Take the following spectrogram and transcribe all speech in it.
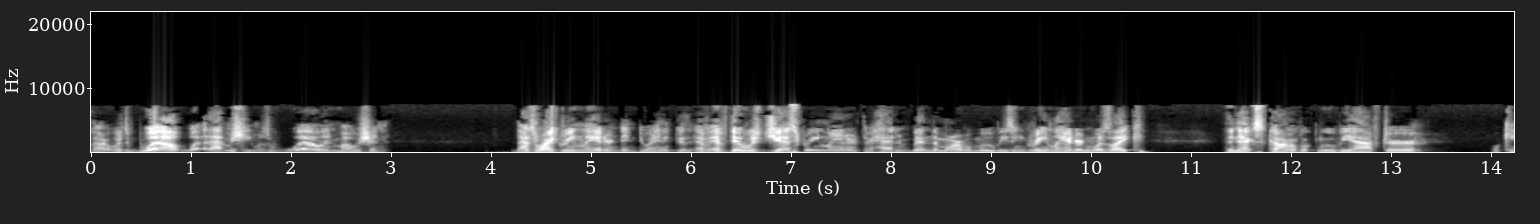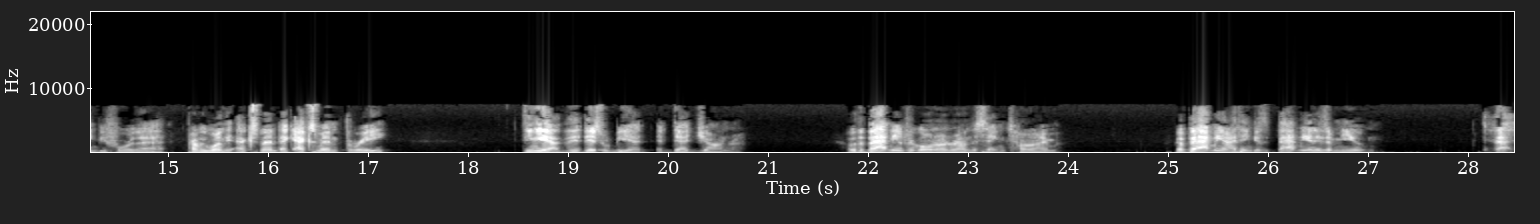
That was well, well, that machine was well in motion. That's why Green Lantern didn't do anything. If, if there was just Green Lantern, if there hadn't been the Marvel movies, and Green Lantern was like the next comic book movie after what came before that? Probably one of the X Men, like X Men Three. Then yeah, th- this would be a, a dead genre. Oh, the Batmans were going on around the same time, but Batman, I think, is Batman is a mutant. That,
